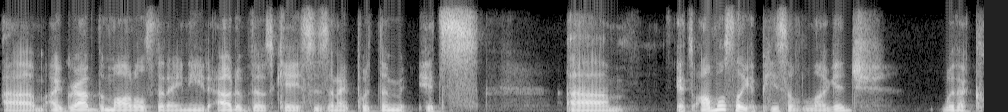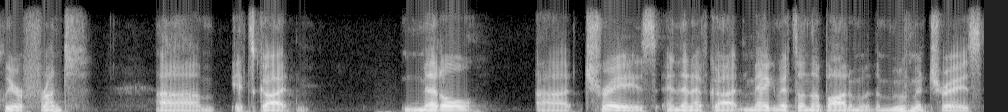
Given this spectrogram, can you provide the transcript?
um, I grab the models that I need out of those cases, and I put them. It's um, it's almost like a piece of luggage with a clear front. Um, it's got metal uh, trays, and then I've got magnets on the bottom of the movement trays,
